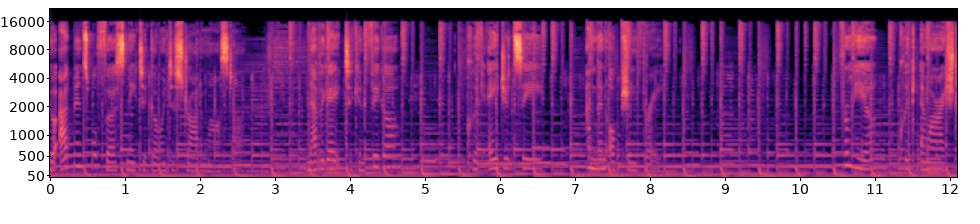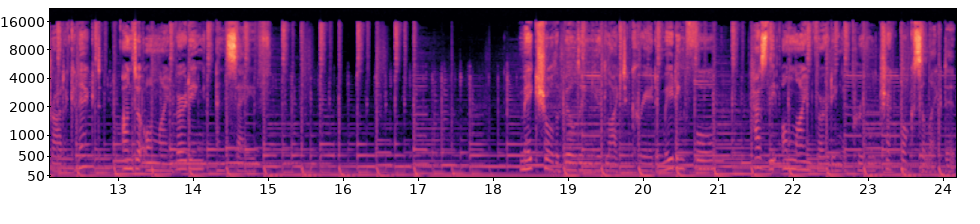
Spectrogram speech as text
your admins will first need to go into Strata Master, navigate to Configure, click Agency, and then Option 3. From here, click MRI Strata Connect under Online Voting and save. Make sure the building you'd like to create a meeting for has the online voting approval checkbox selected.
